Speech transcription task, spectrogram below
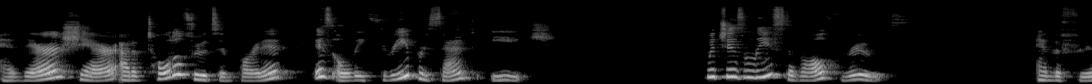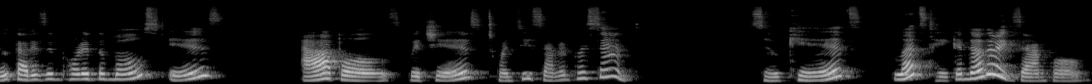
And their share out of total fruits imported is only 3% each, which is least of all fruits. And the fruit that is imported the most is apples, which is 27%. So kids, let's take another example.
